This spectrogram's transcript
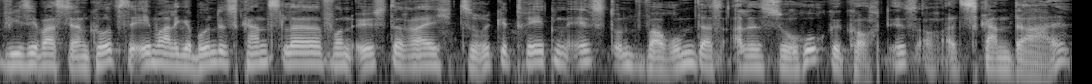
wie Sebastian Kurz, der ehemalige Bundeskanzler von Österreich, zurückgetreten ist und warum das alles so hochgekocht ist, auch als Skandal.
